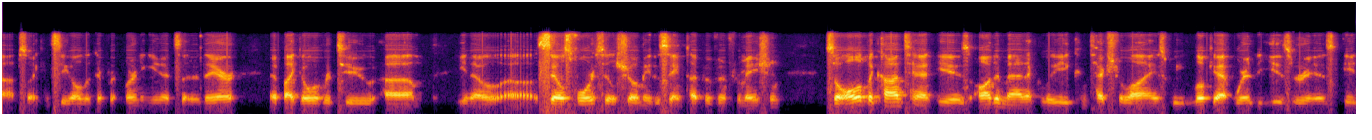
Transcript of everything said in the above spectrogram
Um, so I can see all the different learning units that are there. If I go over to, um, you know, uh, Salesforce, it'll show me the same type of information. So all of the content is automatically contextualized. We look at where the user is in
